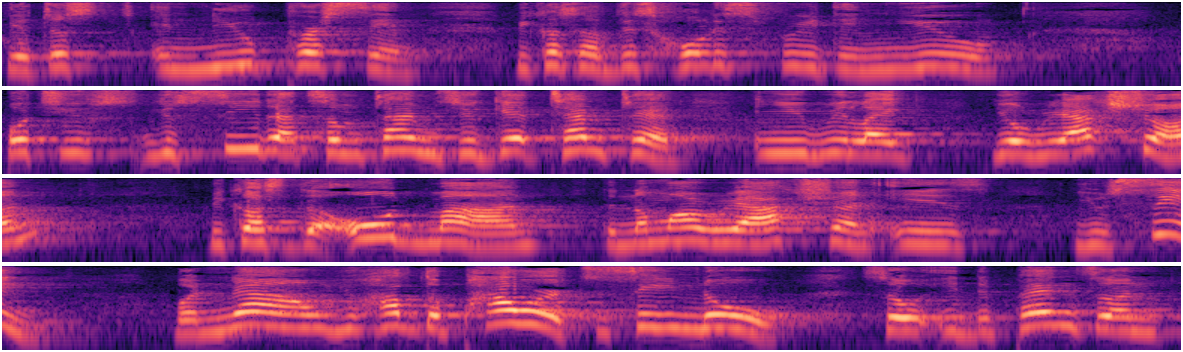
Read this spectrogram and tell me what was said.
You're just a new person because of this Holy Spirit in you. But you, you see that sometimes you get tempted and you be like, your reaction because the old man, the normal reaction is you sin. But now you have the power to say no. So it depends on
